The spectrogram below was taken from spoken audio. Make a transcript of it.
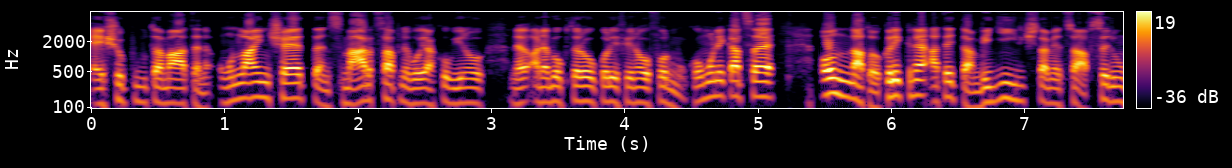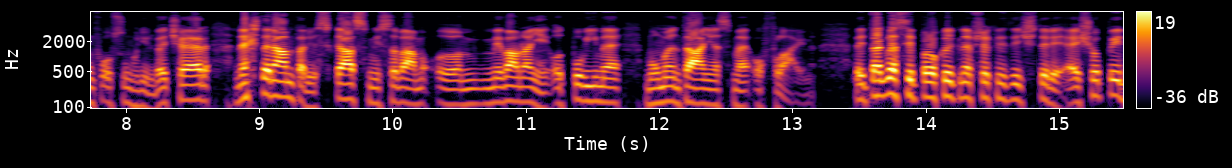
e-shopů tam má ten online chat, ten SmartSap nebo jakou jinou, ne, nebo kteroukoliv jinou formu komunikace. On na to klikne a teď tam vidí, když tam je třeba v 7, v 8 hodin večer, nechte nám tady vzkaz, my, se vám, my vám na něj odpovíme, momentálně jsme offline. Teď takhle si proklikne všechny ty čtyři e-shopy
